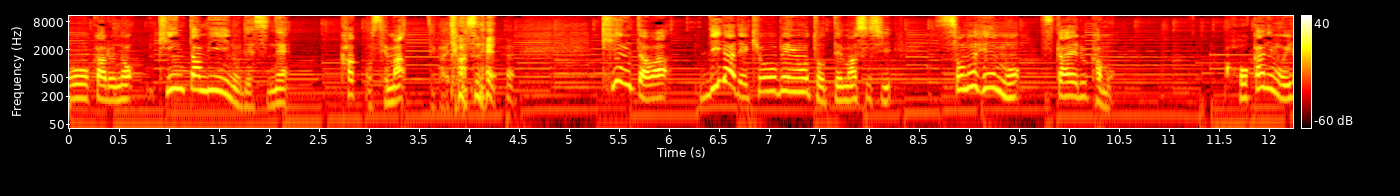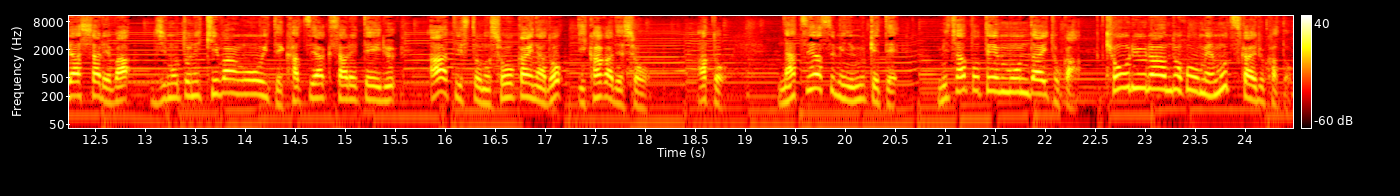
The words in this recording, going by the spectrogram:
ボーカルのキンタミーノですねかっこ狭って書いてますね。金太はリラで教鞭をとってますし、その辺も使えるかも。他にもいらっしゃれば、地元に基盤を置いて活躍されているアーティストの紹介などいかがでしょう。あと、夏休みに向けて、三郷天文台とか、恐竜ランド方面も使えるかと。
